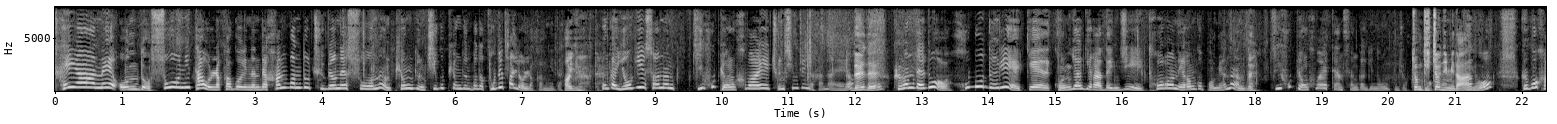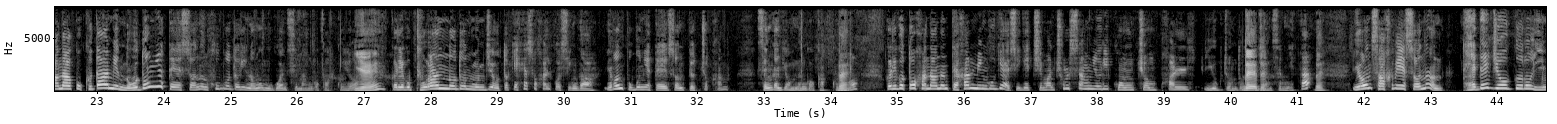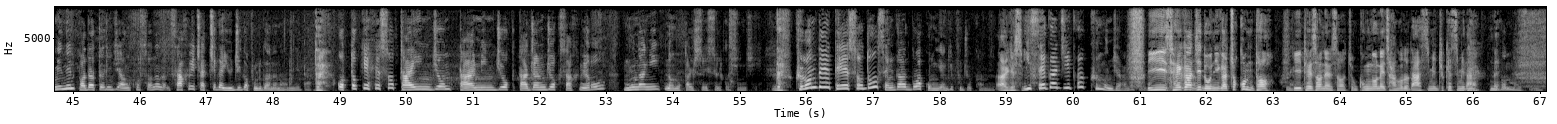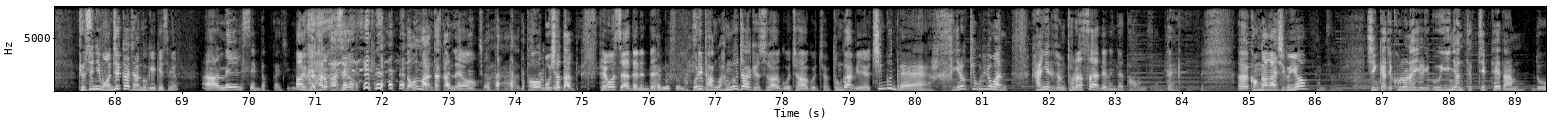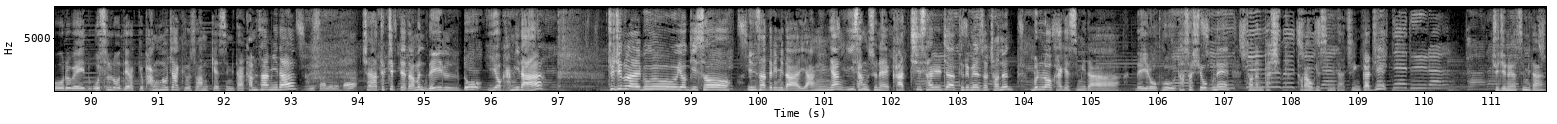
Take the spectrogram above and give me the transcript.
태양의 온도, 수온이 다 올라가고 있는데 한반도 주변의 수온은 평균, 지구 평균보다 두 배 빨리 올라갑니다. 아이고, 네. 그러니까 여기서는 기후 변화의 중심 중의 하나예요. 네네. 그런데도 후보들이 이렇게 공약이라든지 토론 이런 거 보면은 네. 기후 변화에 대한 생각이 너무 부족. 좀 뒷전입니다. 그거 하나고 그 다음에 노동에 대해서는 후보들이 너무 무관심한 것 같고요. 예. 그리고 불안 노동 문제 어떻게 해소할 것인가 이런 부분에 대해서는 뾰족한 생각이 없는 것 같고요. 네. 그리고 또 하나는 대한민국이 아시겠지만 출산율이 0.86 정도 되지 네, 네. 않습니까? 네. 이런 사회에서는 대대적으로 이민을 받아들이지 않고서는 사회 자체가 유지가 불가능합니다. 네. 어떻게 해서 다인종, 다민족, 다전적 사회로 무난히 넘어갈 수 있을 것인지. 네. 그런 데에 대해서도 생각과 공약이 부족합니다. 알겠습니다. 이 세 가지가 큰 문제라고 이 세 가지 논의가 조금 더이 네. 대선에서 좀 공론의 장으로 나왔으면 좋겠습니다. 네. 네. 교수님 언제까지 한국에 계세요? 아, 내일 새벽까지. 아, 이거 바로 가세요? 너무 안타깝네요. 아, 더 모셔다 배웠어야 되는데. 우리 방, 박노자 교수하고 저하고 좀 동갑이에요. 친구인데, 아, 이렇게 훌륭한 강의를 좀 들었어야 되는데, 더. 네. 어, 건강하시고요. 감사합니다. 지금까지 코로나19 2년 특집 대담 노르웨이 오슬로 대학교 박노자 교수 함께 했습니다. 감사합니다. 감사합니다. 자, 특집 대담은 내일도 이어갑니다. 주진우 라이브 여기서 인사드립니다. 양양 이상순의 같이 살자 들으면서 저는 물러가겠습니다. 내일 오후 5시 5분에 저는 다시 돌아오겠습니다. 지금까지 주진우였습니다.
